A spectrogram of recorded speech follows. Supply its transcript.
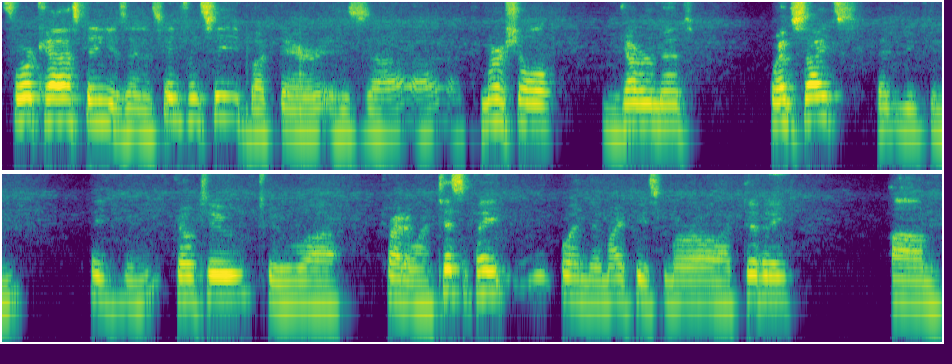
forecasting is in its infancy, but there is a, commercial and government websites that you can, that you can go to to uh, try to anticipate when there might be some auroral activity. Um,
